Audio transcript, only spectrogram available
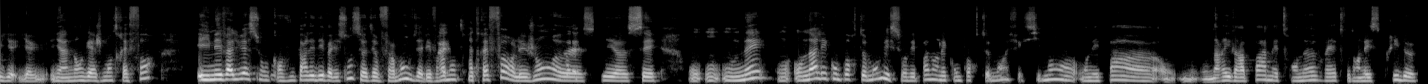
il y, y, a un engagement très fort. Et une évaluation, quand vous parlez d'évaluation, c'est-à-dire vraiment, vous allez vraiment très très fort. Les gens, euh, euh, c'est, on, est, on, a les comportements, mais si on n'est pas dans les comportements, effectivement, on n'est pas, on n'arrivera pas à mettre en œuvre et être dans l'esprit de,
